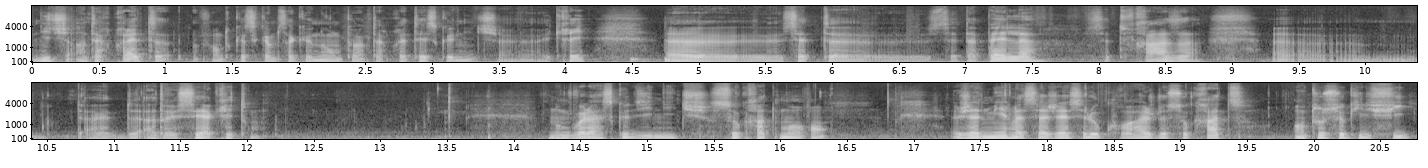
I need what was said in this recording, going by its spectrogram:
Nietzsche interprète, enfin en tout cas c'est comme ça que nous on peut interpréter ce que Nietzsche écrit, cet appel, cette phrase adressée à Criton. Donc voilà ce que dit Nietzsche, Socrate mourant. J'admire la sagesse et le courage de Socrate en tout ce qu'il fit,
